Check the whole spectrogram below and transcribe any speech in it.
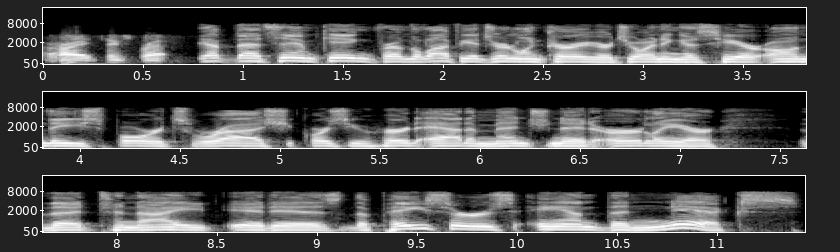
All right, thanks, Brett. Yep, that's Sam King from the Lafayette Journal and Courier joining us here on the Sports Rush. Of course, you heard Adam mention it earlier that tonight it is the Pacers and the Knicks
